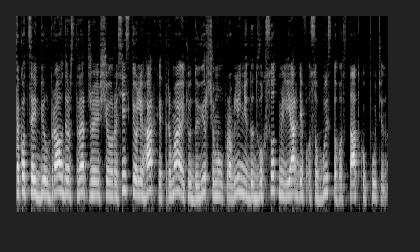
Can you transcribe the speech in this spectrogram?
Так от цей Біл Браудер стверджує, що російські олігархи тримають у довірчому управлінні до 200 мільярдів особистого статку Путіна.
